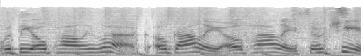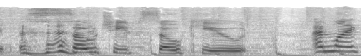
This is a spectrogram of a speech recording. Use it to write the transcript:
With the Opali look. Oh golly, Opali, so cheap. so cheap, so cute. And like,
